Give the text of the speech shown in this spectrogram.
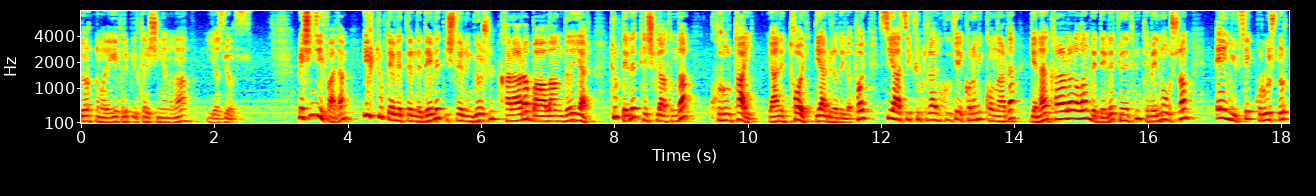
4 numaraya getirip İlteriş'in yanına yazıyoruz. Beşinci ifadem ilk Türk devletlerinde devlet işlerinin görüşülüp karara bağlandığı yer. Türk Devlet Teşkilatı'nda kurultay yani TOY diğer bir adıyla TOY siyasi, kültürel, hukuki, ekonomik konularda genel kararlar alan ve devlet yönetiminin temelini oluşturan en yüksek kuruluştur.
